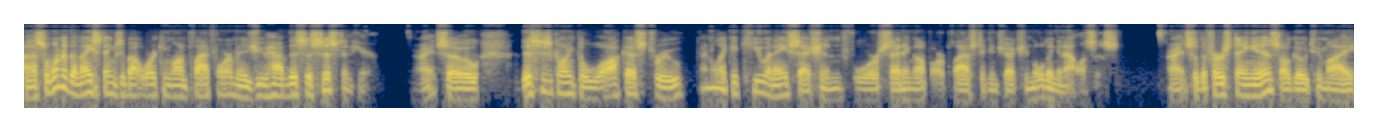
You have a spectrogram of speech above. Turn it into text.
Uh, so one of the nice things about working on platform is you have this assistant here, right? So this is going to walk us through kind of like a Q&A session for setting up our plastic injection molding analysis. All right, so the first thing is I'll go to my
